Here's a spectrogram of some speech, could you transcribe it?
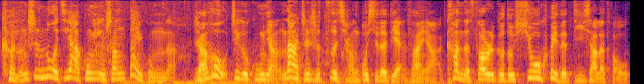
可能是诺基亚供应商代工的。然后这个姑娘那真是自强不息的典范呀，看得 Sorry 哥都羞愧的低下了头。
